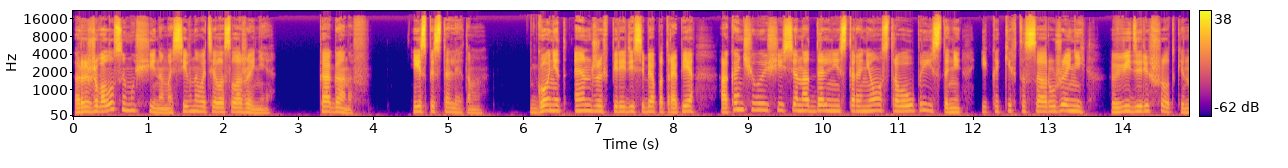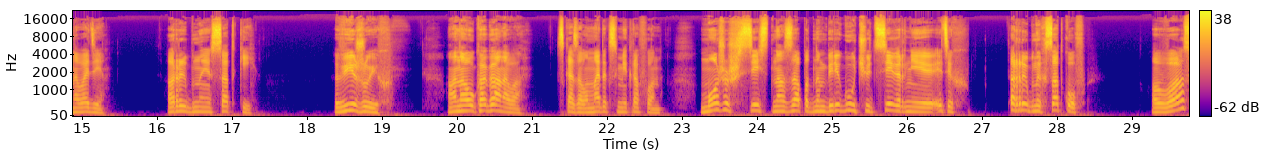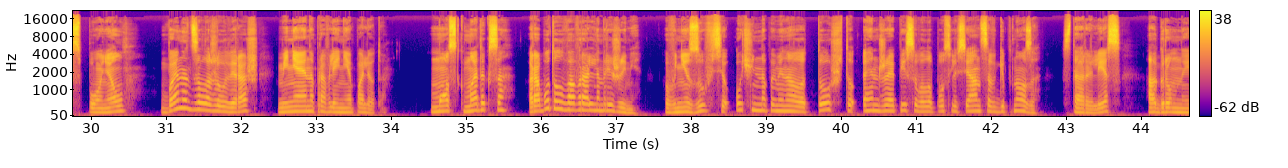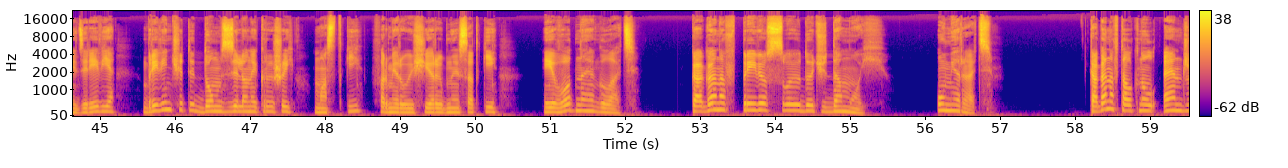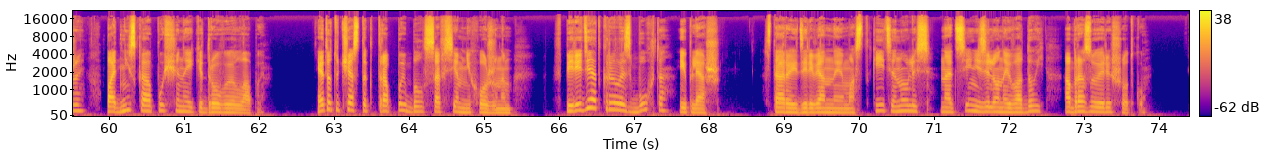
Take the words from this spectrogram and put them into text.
Рыжеволосый мужчина массивного телосложения. Каганов. И с пистолетом гонит Энджи впереди себя по тропе, оканчивающейся на дальней стороне острова у пристани и каких-то сооружений в виде решетки на воде. Рыбные садки. «Вижу их. Она у Каганова», — сказал Мэддокс в микрофон. «Можешь сесть на западном берегу чуть севернее этих рыбных садков?» «Вас понял». Беннет заложил вираж, меняя направление полета. Мозг Медекса Работал в авральном режиме. Внизу все очень напоминало то, что Энджи описывала после сеансов гипноза. Старый лес, огромные деревья, бревенчатый дом с зеленой крышей, мостки, формирующие рыбные садки, и водная гладь. Каганов привез свою дочь домой. Умирать. Каганов толкнул Энджи под низко опущенные кедровые лапы. Этот участок тропы был совсем нехоженным — Впереди открылась бухта и пляж. Старые деревянные мостки тянулись над сине-зеленой водой, образуя решетку.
